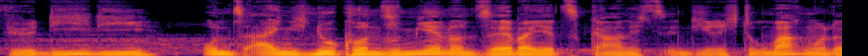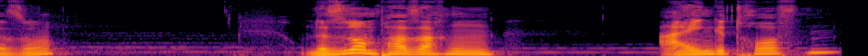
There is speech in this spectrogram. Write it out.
Für die, die uns eigentlich nur konsumieren und selber jetzt gar nichts in die Richtung machen oder so. Und da sind noch ein paar Sachen eingetroffen.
